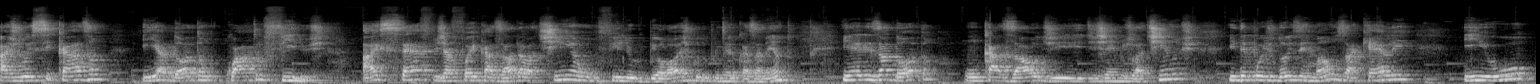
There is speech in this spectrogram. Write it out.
As duas se casam e adotam quatro filhos. A Steph já foi casada, ela tinha um filho biológico do primeiro casamento, e aí eles adotam um casal de, de gêmeos latinos, e depois dois irmãos, a Kelly e o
